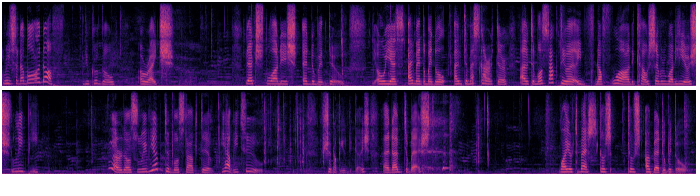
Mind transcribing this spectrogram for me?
reasonable enough. You can go. Alright. Next one is Enderman Oh yes, I'm Enderman I'm the best character. I'm the most active in FNAF 1 because everyone here is sleepy. We are not sleepy, I'm the most active. Yeah, me too. Shut up, you guys. And I'm the best. Why you're the best? Cause, cause I'm Enderman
